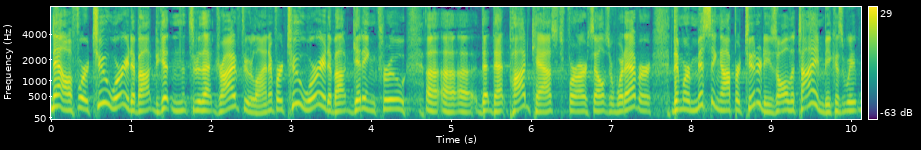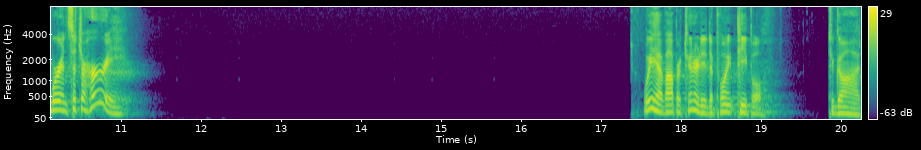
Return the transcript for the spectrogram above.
Now, if we're too worried about getting through that drive through line, if we're too worried about getting through uh, uh, uh, that, that, podcast for ourselves or whatever, then we're missing opportunities all the time because we, we're in such a hurry. We have opportunity to point people to God,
